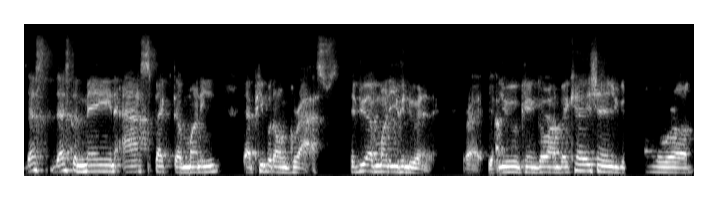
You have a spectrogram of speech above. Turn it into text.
that's that's the main aspect of money that people don't grasp. If you have money, you can do anything, right? Yeah. You can go on vacation, you can travel the world,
